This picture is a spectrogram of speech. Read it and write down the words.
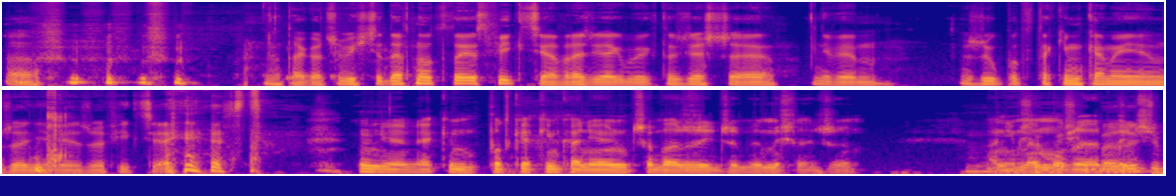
O. No tak, oczywiście Death Note to jest fikcja, w razie jakby ktoś jeszcze, nie wiem, żył pod takim kamieniem, że nie wie, że fikcja jest. No nie wiem, jakim, pod jakim kamieniem trzeba żyć, żeby myśleć, że Anime Musiałbyś może chyba być. Żyć,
